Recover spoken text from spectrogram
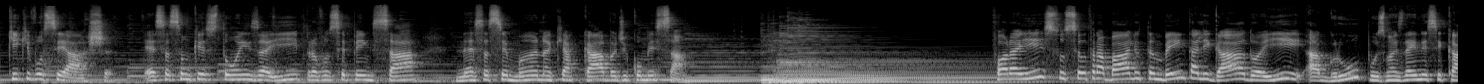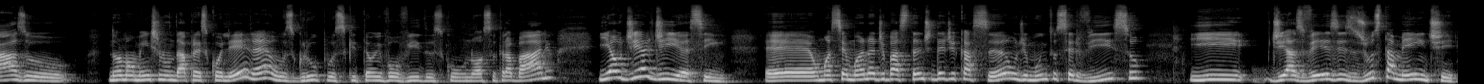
O que, que você acha? Essas são questões aí para você pensar nessa semana que acaba de começar. Fora isso, o seu trabalho também está ligado aí a grupos, mas daí nesse caso normalmente não dá para escolher, né? Os grupos que estão envolvidos com o nosso trabalho e ao dia a dia, assim. É uma semana de bastante dedicação, de muito serviço e de às vezes justamente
